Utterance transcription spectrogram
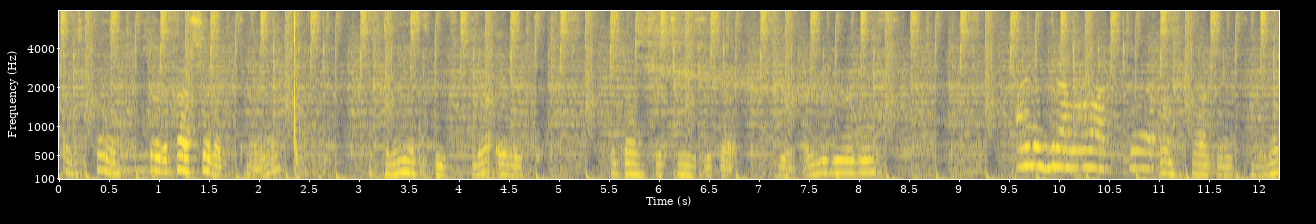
Acıdı mı? Şöyle karşıya bak bir tane. Bakalım nasıl gözüküyor. Evet. Buradan saçımızı da ikiye ayırıyoruz. Anne burama baktı. Ah pardon tane.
